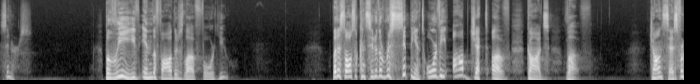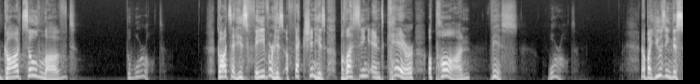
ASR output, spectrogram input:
sinners. Believe in the Father's love for you. Let us also consider the recipient or the object of God's love. John says, For God so loved the world. God set his favor, his affection, his blessing, and care upon this world. Now, by using this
